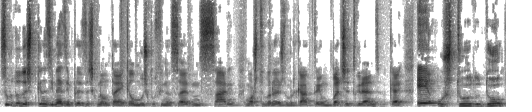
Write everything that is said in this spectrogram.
sobretudo das pequenas e médias empresas que não têm aquele músculo financeiro necessário, como os tubarões do mercado que têm um budget grande, ok? É o estudo do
